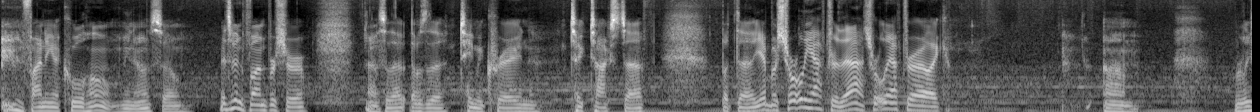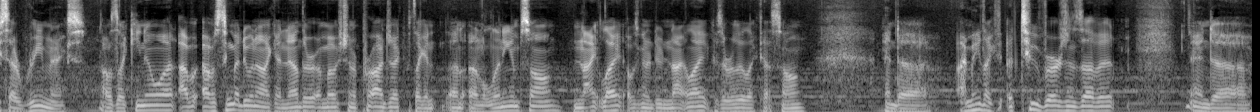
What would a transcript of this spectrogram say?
finding a cool home. You know, so it's been fun for sure. Uh, so that, that was the Tate McRae and the TikTok stuff. But the, yeah, but shortly after that, shortly after I like um released that remix, I was like, you know what? I, w- I was thinking about doing like another Emotiona project with like an, an, a Illenium song, Nightlight. I was gonna do Nightlight because I really like that song, and uh, I made like uh, two versions of it, and uh,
